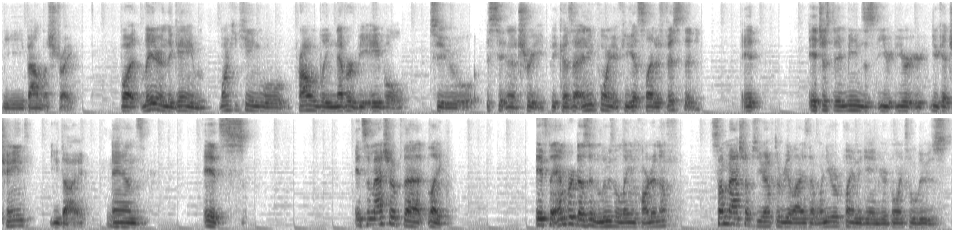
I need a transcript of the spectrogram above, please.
the boundless strike. But later in the game, Monkey King will probably never be able to sit in a tree because at any point, if you get sleight of fisted, it it just it means you you you get chained, you die, mm-hmm. and it's it's a matchup that like if the Ember doesn't lose the lane hard enough, some matchups you have to realize that when you are playing the game, you're going to lose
